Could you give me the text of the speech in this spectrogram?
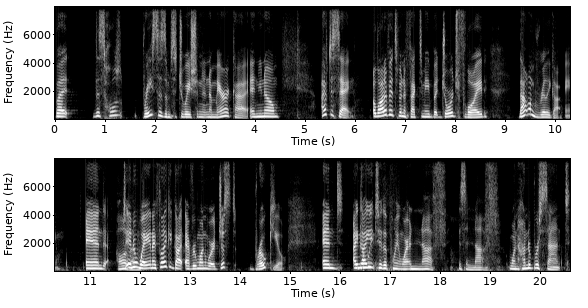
but this whole racism situation in America. And, you know, I have to say, a lot of it's been affecting me, but George Floyd, that one really got me. And in a way, and I feel like it got everyone where it just broke you. And I I got we, you to the point where enough is enough. 100%.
